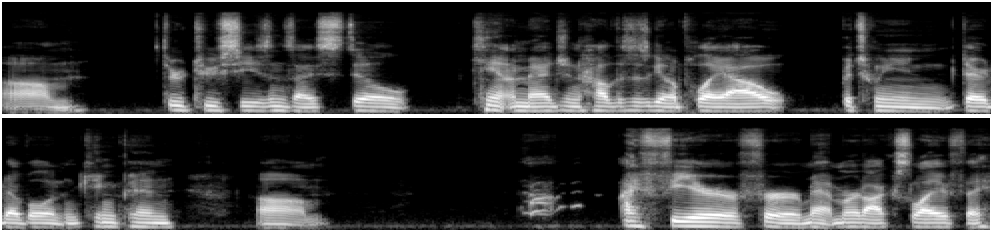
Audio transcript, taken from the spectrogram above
Um, through two seasons, I still can't imagine how this is going to play out between Daredevil and Kingpin. Um, I fear for Matt Murdock's life that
